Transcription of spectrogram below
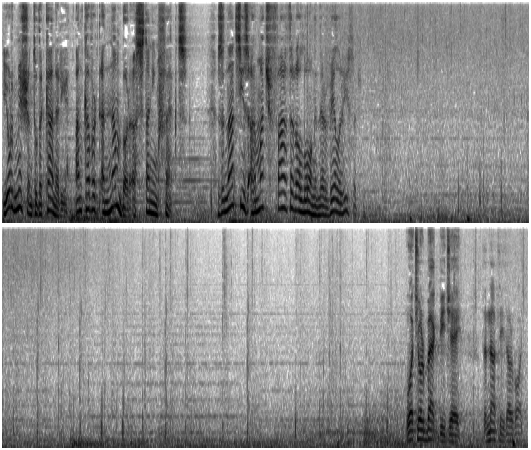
Your mission to the Cannery uncovered a number of stunning facts. The Nazis are much farther along in their veil research. Watch your back, BJ. The Nazis are watching.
